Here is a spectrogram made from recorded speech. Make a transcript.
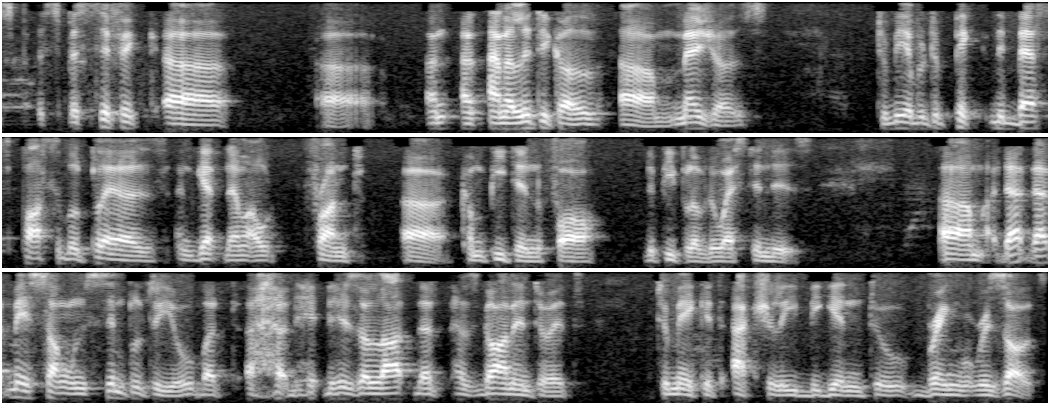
sp- specific uh, uh, an, an analytical um, measures to be able to pick the best possible players and get them out front uh, competing for the people of the West Indies. Um, that that may sound simple to you, but there's a lot that has gone into it to make it actually begin to bring results.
